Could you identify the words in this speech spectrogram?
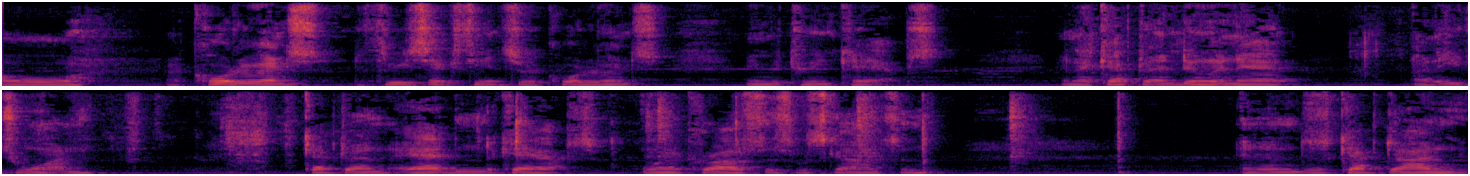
oh, a quarter inch, three sixteenths or a quarter inch in between caps. And I kept on doing that on each one. Kept on adding the caps, went across this Wisconsin, and then just kept on.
